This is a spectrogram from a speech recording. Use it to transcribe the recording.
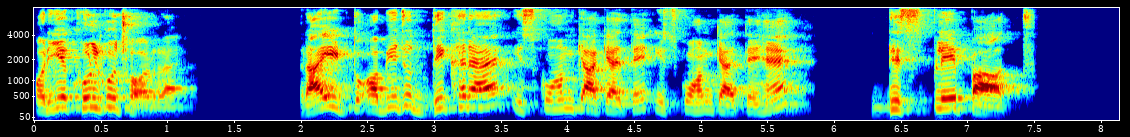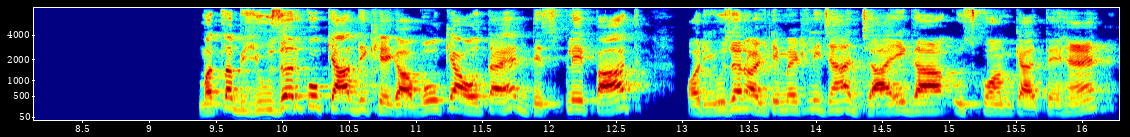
और ये खुल कुछ और रहा है। राइट तो अब ये जो दिख रहा है, इसको हम क्या कहते हैं? इसको हम कहते हैं डिस्प्ले पाथ मतलब यूज़र को क्या दिखेगा? वो क्या होता है? डिस्प्ले पाथ और यूज़र अल्टीमेटली जहाँ जाएगा, उसको हम कहते हैं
